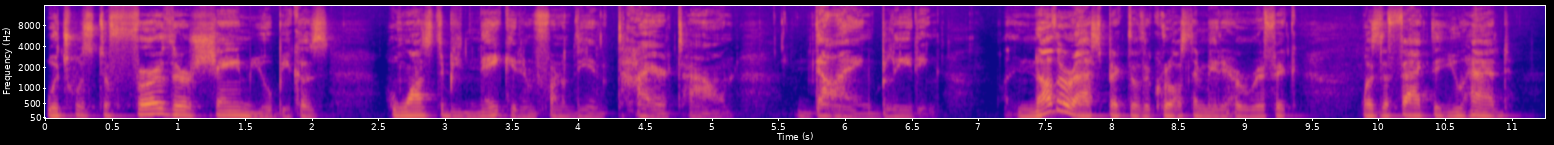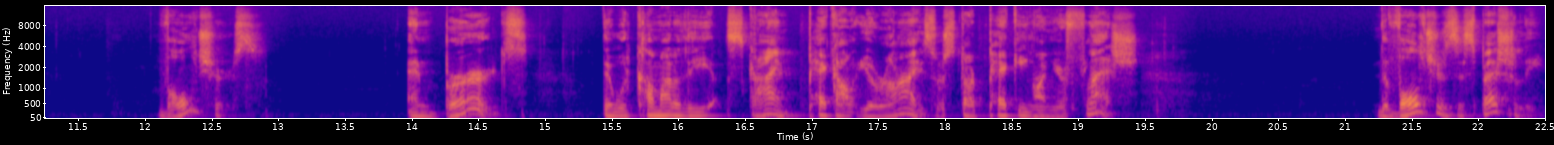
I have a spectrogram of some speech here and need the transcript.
which was to further shame you because who wants to be naked in front of the entire town, dying, bleeding? Another aspect of the cross that made it horrific was the fact that you had vultures and birds that would come out of the sky and peck out your eyes or start pecking on your flesh. The vultures, especially,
